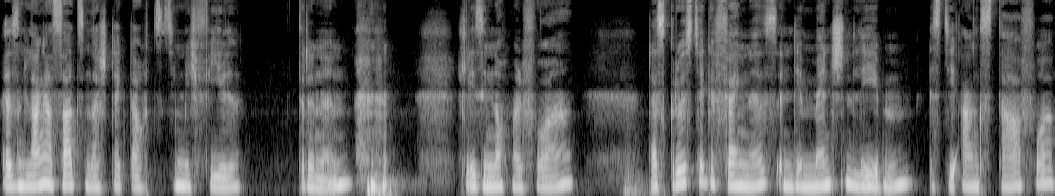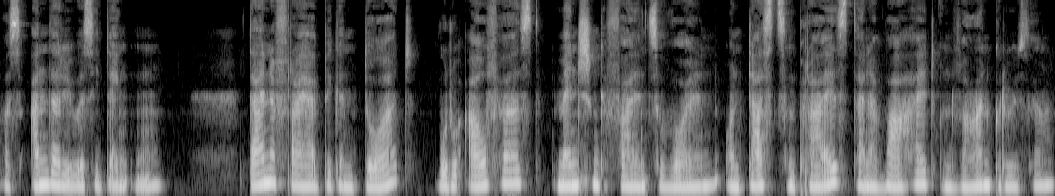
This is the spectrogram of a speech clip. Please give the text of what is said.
Es ist ein langer Satz und da steckt auch ziemlich viel drinnen. Ich lese ihn nochmal vor. Das größte Gefängnis, in dem Menschen leben, ist die Angst davor, was andere über sie denken. Deine Freiheit beginnt dort, wo du aufhörst, Menschen gefallen zu wollen und das zum Preis deiner Wahrheit und wahren Größe.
